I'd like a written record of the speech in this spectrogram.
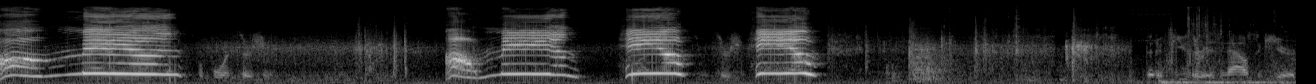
Oh man! Before insertion. Oh man! Help! To insertion. Help! The defuser is now secured.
